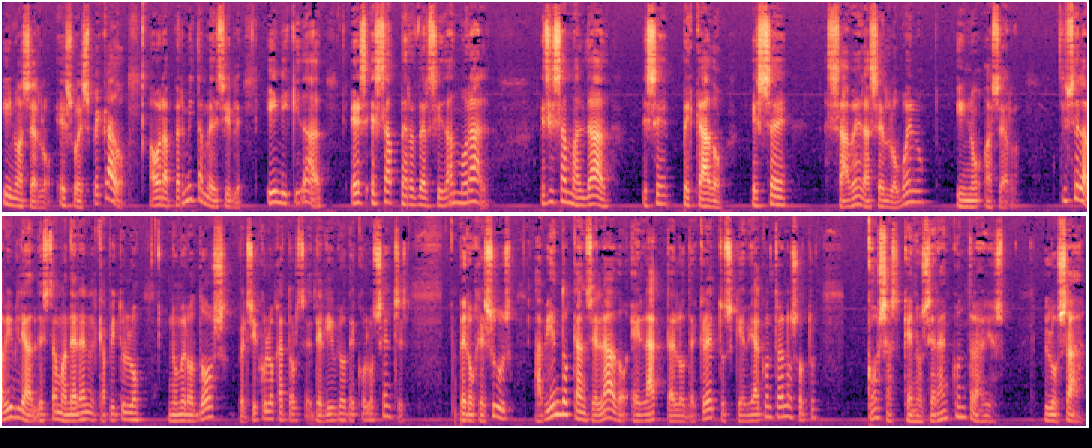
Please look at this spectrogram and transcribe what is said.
y no hacerlo. Eso es pecado. Ahora, permítame decirle, iniquidad es esa perversidad moral, es esa maldad, ese pecado, ese saber hacer lo bueno y no hacerlo. Dice la Biblia de esta manera en el capítulo número 2, versículo 14 del libro de Colosenses. Pero Jesús, habiendo cancelado el acta de los decretos que había contra nosotros, cosas que nos serán contrarios, los ha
